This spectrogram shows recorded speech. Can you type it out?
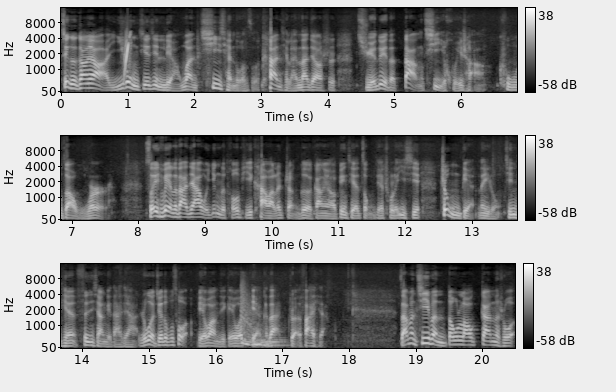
这个纲要啊，一共接近两万七千多字，看起来那叫是绝对的荡气回肠、枯燥无味儿。所以为了大家，我硬着头皮看完了整个纲要，并且总结出了一些重点内容，今天分享给大家。如果觉得不错，别忘记给我点个赞、转发一下。咱们基本都捞干的说，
